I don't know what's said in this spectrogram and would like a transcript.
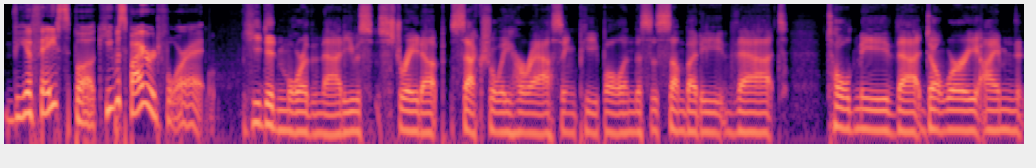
via Facebook. He was fired for it. he did more than that. He was straight up sexually harassing people, and this is somebody that told me that don't worry, I'm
